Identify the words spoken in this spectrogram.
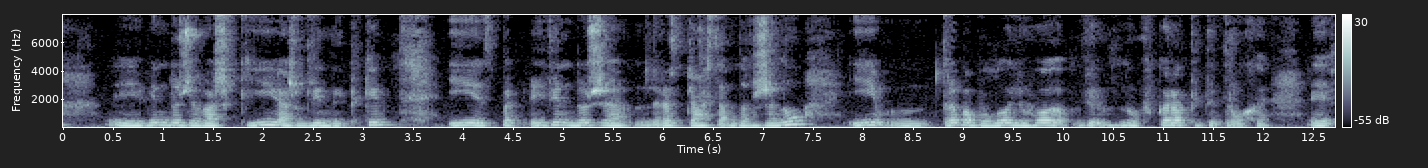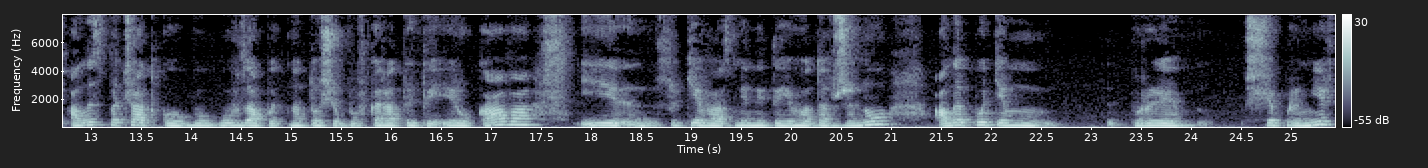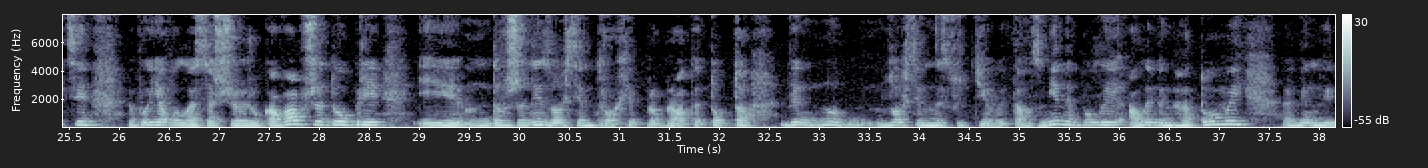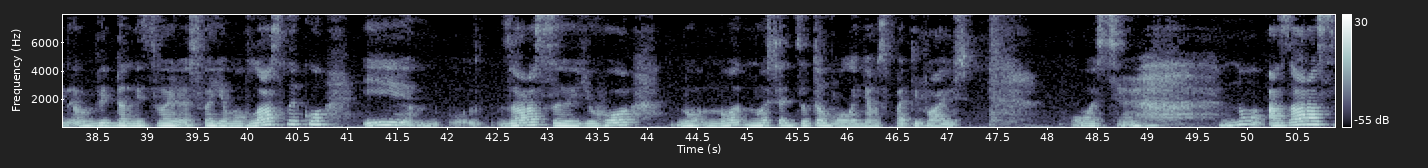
Він дуже важкий, аж дві нитки. І він дуже розтягся в довжину, і треба було його ну, вкоротити трохи. Е, Але спочатку був, був запит на те, щоб вкоротити і рукава, і суттєво змінити його довжину, але потім при ще при мірці виявилося, що і рукава вже добрі, і довжини зовсім трохи прибрати. Тобто він ну, зовсім не суттєвий. Там зміни були, але він готовий, він відданий своєму власнику, і зараз його ну, носять задоволенням, сподіваюсь. Ось. Ну, а зараз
